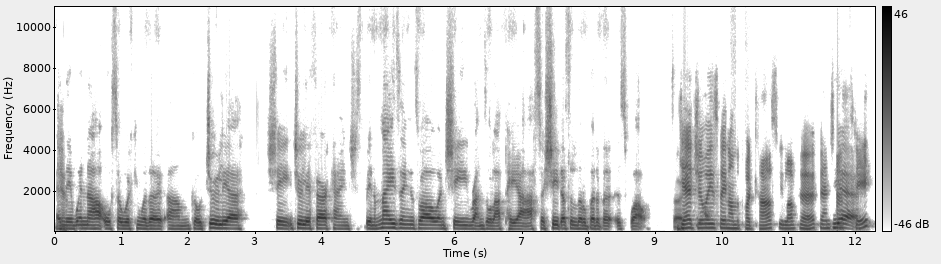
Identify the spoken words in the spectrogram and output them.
And yeah. then we're now also working with a um, girl Julia she Julia Farrakane, she's been amazing as well, and she runs all our PR, so she does a little bit of it as well. So, yeah, Julia's been on the podcast. We love her. Fantastic.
